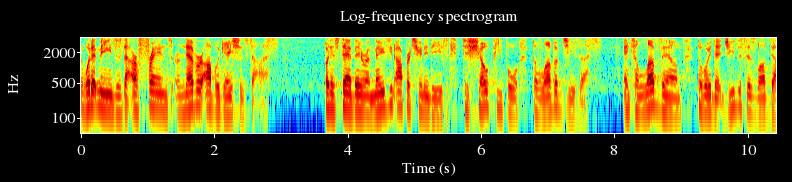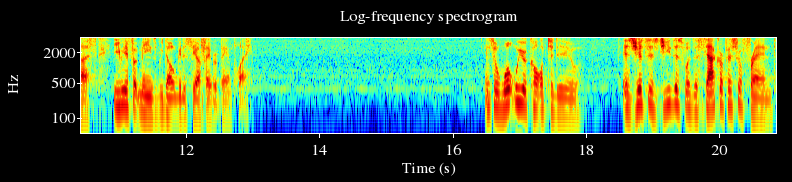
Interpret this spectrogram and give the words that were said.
And what it means is that our friends are never obligations to us, but instead they are amazing opportunities to show people the love of Jesus and to love them the way that Jesus has loved us, even if it means we don't get to see our favorite band play. And so, what we are called to do is just as Jesus was a sacrificial friend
